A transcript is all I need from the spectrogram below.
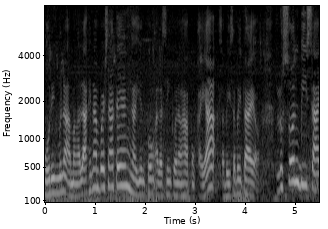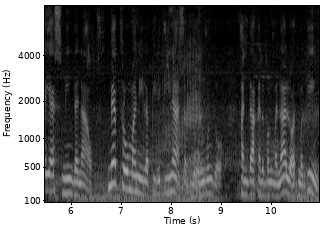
Kunin mo na ang mga lucky numbers natin. Ngayon pong alas 5 ng hapon. Kaya, sabay-sabay tayo. Luzon, Visayas, Mindanao, Metro Manila, Pilipinas at buong mundo. Handa ka na bang manalo at maging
